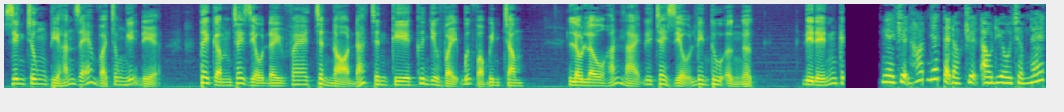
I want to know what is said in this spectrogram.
Riêng Chung thì hắn rẽ vào trong nghĩa địa. Tay cầm chai rượu đầy ve, chân nọ đá chân kia cứ như vậy bước vào bên trong. Lâu lâu hắn lại đưa chai rượu lên tu ở ngực. Đi đến cái Nghe chuyện hot nhất tại đọc truyện audio.net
